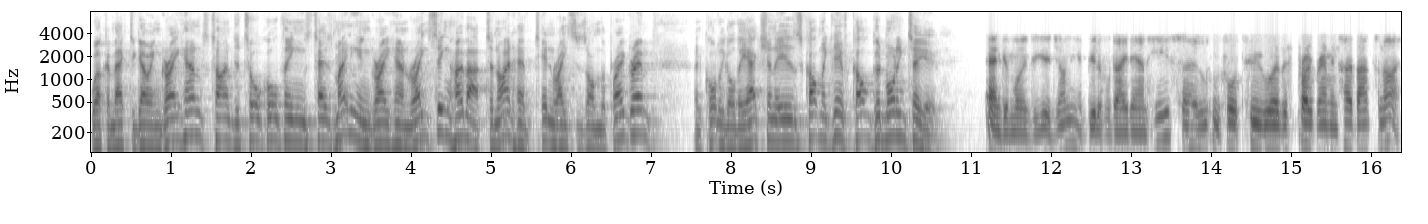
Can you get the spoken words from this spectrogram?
Welcome back to Going Greyhounds. Time to talk all things Tasmanian Greyhound racing. Hobart tonight have 10 races on the program, and calling all the action is Colt McNiff. Colt, good morning to you. And good morning to you, Johnny. A beautiful day down here, so looking forward to uh, this program in Hobart tonight.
